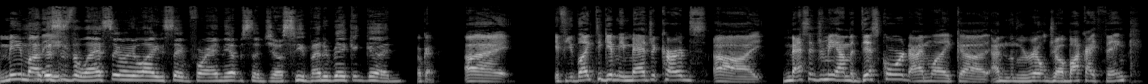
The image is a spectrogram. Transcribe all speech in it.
me money, This is the last thing I'm gonna allow you to say before I end the episode, Joe. So you better make it good. Okay. Uh, if you'd like to give me magic cards, uh, message me on the Discord. I'm like, uh, I'm the real Joe Buck, I think.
